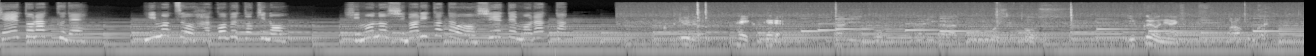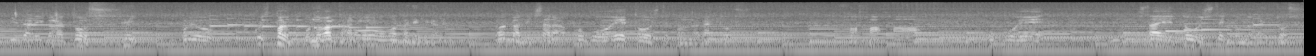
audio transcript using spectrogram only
軽トラックで荷物を運ぶ時の紐の縛り方を教えてもらった。かけるはい、かける。左を左からこうして通すゆっくりお願いします。ほらここへ左から通すはい。これをこれ引っ張るとこんな輪っかあるおお、輪ができる。輪っかできたらここへ通してこの中に通すははは。ここへ下へ通してこの中に通す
